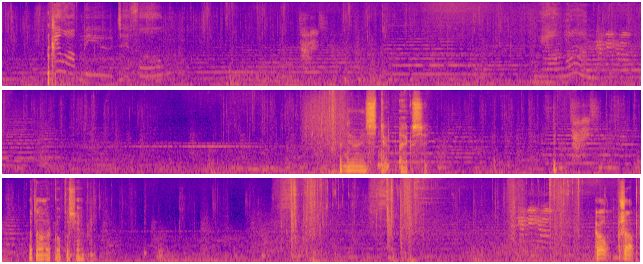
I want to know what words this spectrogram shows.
That's another cultist, yeah. Well, shut up.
